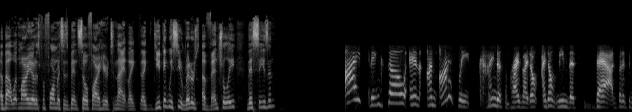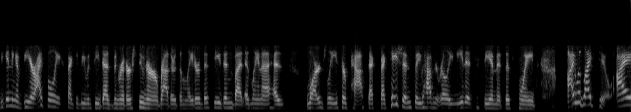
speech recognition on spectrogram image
about what Mariota's performance has been so far here tonight. Like, like, do you think we see Ridders eventually this season? I think so, and I'm honestly kind of surprised. I don't, I don't mean this bad, but at the beginning of the year, I fully expected we would see Desmond Ridder sooner rather than later this season. But Atlanta has largely surpassed expectations, so you haven't really needed to see him at this point. I would like to. I,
